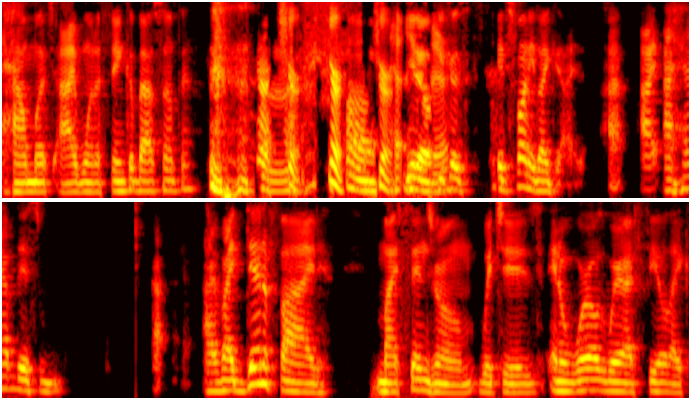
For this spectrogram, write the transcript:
how much I want to think about something. Sure, sure, Um, sure. You know, Fair. because it's funny. Like I, I, I have this. I- I've identified my syndrome, which is in a world where I feel like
